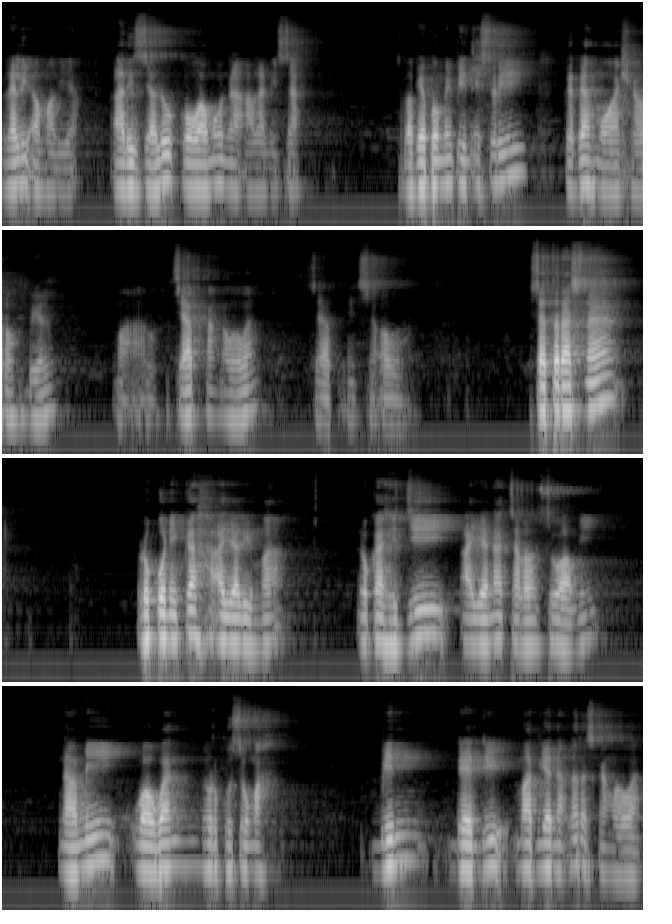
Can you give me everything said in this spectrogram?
Leli Amalia. Arizalu Kowamuna ala nisa. Sebagai pemimpin istri, kedah muasyarah bil ma'ruf. Siap Kang Awawan? Siap insya Allah. Seterusnya, rukun nikah ayat lima, nuka hiji ayana calon suami, nami Wawan Nurkusumah bin Dedi Mardiana Leres Kang Wawan.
